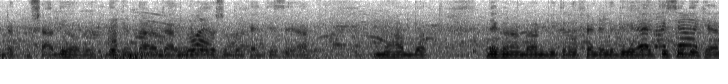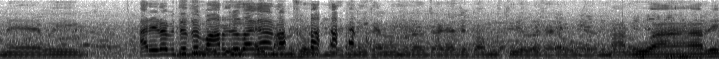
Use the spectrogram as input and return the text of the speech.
এটা খুব স্বাদই হবে। দেখেন তারা জালমুড়ি কত সুন্দর খাইতেছে। আহ মোহাব্বত। দেখুন আমরা ভিতরে প্যান্ডেলের দিকে যাইতেছি দেখেন ওই আর এটা ভিতরে তো মানুষ জায়গা মানুষ নেই। দেখেন এখানে আমরা জায়গা যে পাবো কি হবে জায়গা বলতে মানুষ আহারে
